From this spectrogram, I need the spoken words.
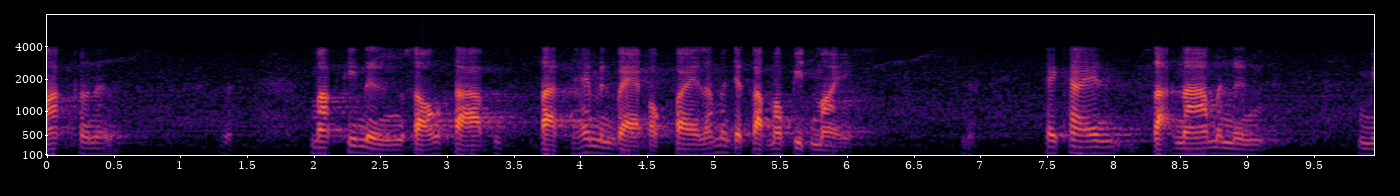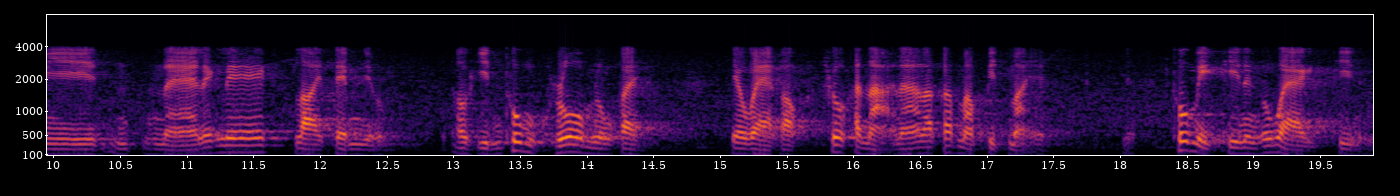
มรรคเท่านั้นมรรคที่หนึ่งสองสามตัดให้มันแหวกออกไป แล้วมันจะกลับมาปิดใหม่คล้ายๆสระน้ำมันหนึ่ง มีแหนเล็กๆลอยเต็มอยู่ เอาหินทุ่มโครมลงไปจะแหวกออกชั่วขณะนะ แล้วก็มาปิดใหม่ ทุ่มอีกทีหนึ่งก็แหวกอีกทีหนึ่ง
